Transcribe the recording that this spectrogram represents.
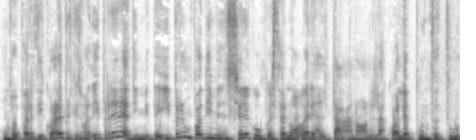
un po particolare perché insomma devi prendere, devi prendere un po' di dimensione con questa nuova realtà no? nella quale appunto tu,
